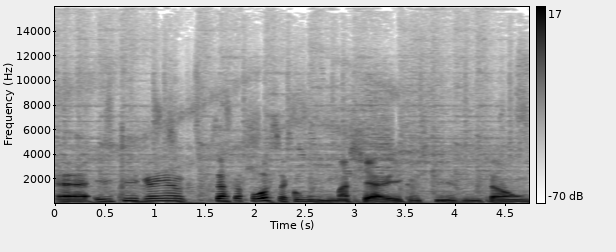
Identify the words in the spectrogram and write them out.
é, e que ganha certa força com a Sherry, com o Steve. Então,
